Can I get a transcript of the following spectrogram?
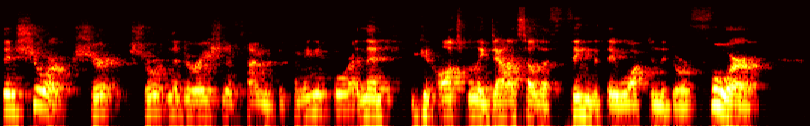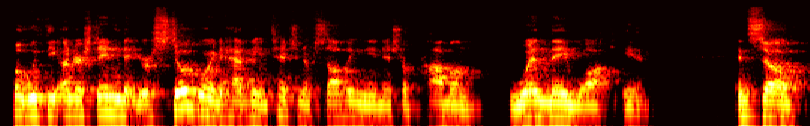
then sure, sure, shorten the duration of time that they're coming in for. And then you can ultimately downsell the thing that they walked in the door for, but with the understanding that you're still going to have the intention of solving the initial problem when they walk in. And so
